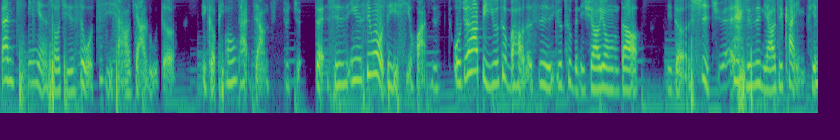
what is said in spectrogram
但今年的时候其实是我自己想要加入的。一个平台这样子就觉对，其实因为是因为我自己喜欢，就是我觉得它比 YouTube 好的是 YouTube 你需要用到你的视觉，就是你要去看影片，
